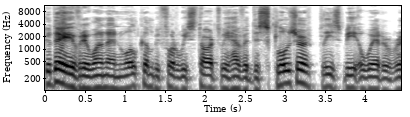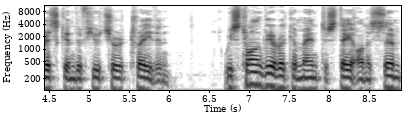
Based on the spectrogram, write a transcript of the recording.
Good day, everyone, and welcome. Before we start, we have a disclosure. Please be aware of risk in the future trading. We strongly recommend to stay on a sim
